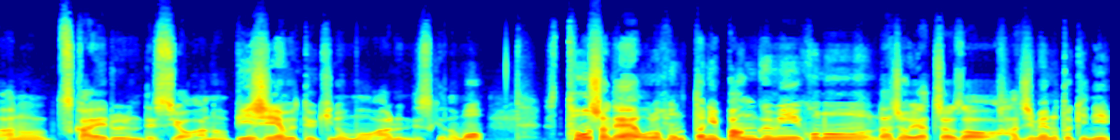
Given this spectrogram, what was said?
あの、使えるんですよ。あの、BGM っていう機能もあるんですけども、当初ね、俺本当に番組、このラジオやっちゃうぞ、初めの時に、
